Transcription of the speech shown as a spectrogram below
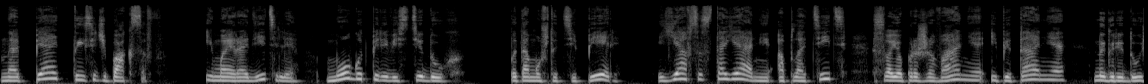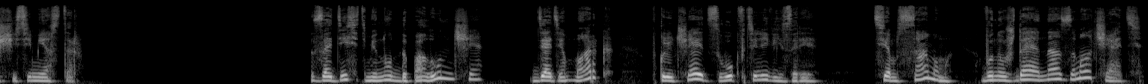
на пять тысяч баксов, и мои родители могут перевести дух, потому что теперь я в состоянии оплатить свое проживание и питание на грядущий семестр. За 10 минут до полуночи дядя Марк включает звук в телевизоре, тем самым вынуждая нас замолчать,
